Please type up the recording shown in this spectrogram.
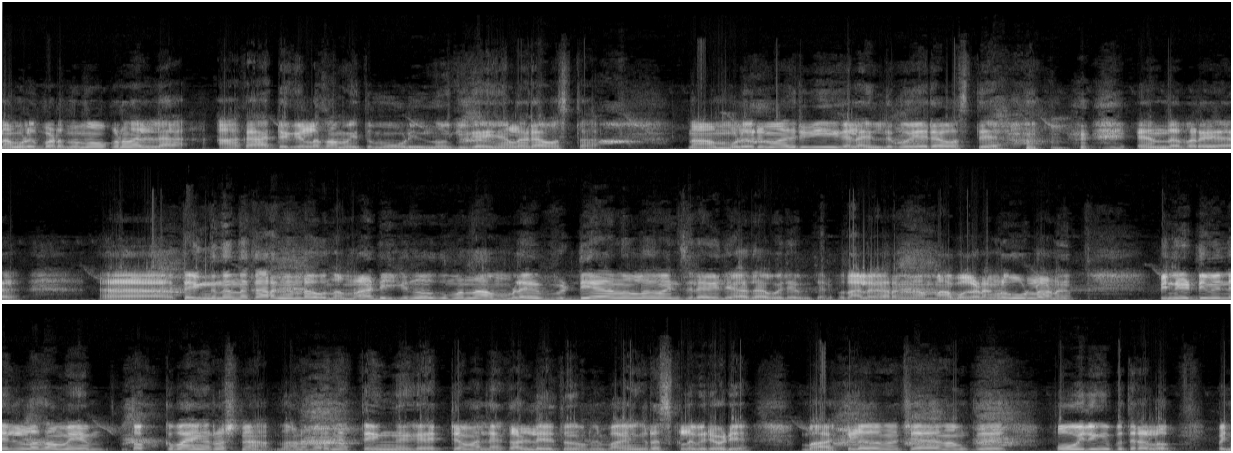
നമ്മൾ ഇവിടെ നിന്ന് നോക്കണതല്ല. ആ കാറ്റൊക്കെ ഉള്ള സമയത്ത് മുകളിൽ നിന്ന് നോക്കി കഴിഞ്ഞാൽ ഒരു നമ്മളൊരുമാതിരി വീഗലനിൽ പോയ ഒരു അവസ്ഥയാ. എന്താ പറയാ തെങ്ങ് നിന്ന് കറങ്ങുണ്ടാവും നമ്മൾ അടിക്ക് നോക്കുമ്പോൾ നമ്മൾ എവിടെയാണെന്നുള്ളത് മനസ്സിലാവില്ല. അതേപോലെ ചിലപ്പോൾ തല കറങ്ങാം അപകടങ്ങൾ കൂടുതലാണ്. പിന്നെ ഇടിമിന്നലുള്ള സമയം ഇതൊക്കെ ഭയങ്കര പ്രശ്നമാണ് അതാണ് പറഞ്ഞ തെങ്ങ് കയറ്റം അല്ലെങ്കിൽ കള്ളെഴുത്ത് എന്ന് പറഞ്ഞാൽ ഭയങ്കര റിസ്ക്കുള്ള പരിപാടിയാണ് ബാക്കിയുള്ളതെന്ന് വെച്ചാൽ നമുക്ക് പോയില്ലെങ്കിൽ ഇപ്പം ഇത്രയുള്ളൂ ഇപ്പം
